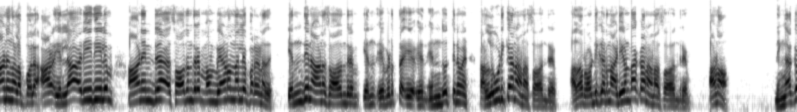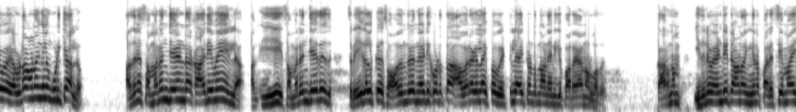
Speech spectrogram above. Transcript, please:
ആണുങ്ങളെപ്പോലെ എല്ലാ രീതിയിലും ആണിന്റെ സ്വാതന്ത്ര്യം വേണമെന്നല്ലേ പറയണത്? എന്തിനാണ് സ്വാതന്ത്ര്യം? എവിടുത്തെ എന്തോത്തിന് വേ കള്ളു കുടിക്കാനാണോ സ്വാതന്ത്ര്യം? അതോ റോഡിൽ കിടന്ന് അടിയുണ്ടാക്കാനാണോ സ്വാതന്ത്ര്യം? ആണോ? നിങ്ങൾക്ക് എവിടെ വേണമെങ്കിലും കുടിക്കാമല്ലോ. അതിനെ സമരം ചെയ്യേണ്ട കാര്യമേ ഇല്ല. ഈ സമരം ചെയ്ത് സ്ത്രീകൾക്ക് സ്വാതന്ത്ര്യം നേടിക്കൊടുത്ത അവരെല്ലാം ഇപ്പൊ വെട്ടിലായിട്ടുണ്ടെന്നാണ് എനിക്ക് പറയാനുള്ളത്. കാരണം ഇതിനു വേണ്ടിയിട്ടാണോ ഇങ്ങനെ പരസ്യമായി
